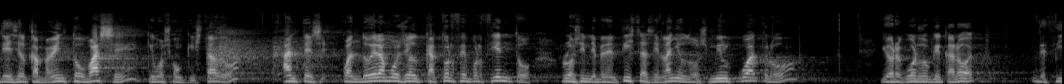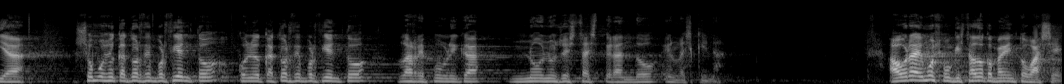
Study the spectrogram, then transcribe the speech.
desde el campamento base que hemos conquistado. Antes, cuando éramos el 14% los independentistas en el año 2004, yo recuerdo que Carot decía, somos el 14%, con el 14% la República no nos está esperando en la esquina. Ahora hemos conquistado el campamento base.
